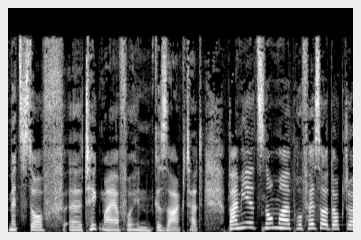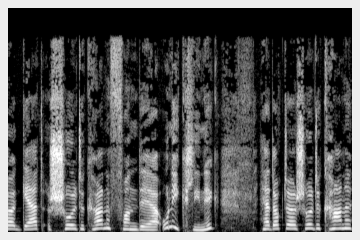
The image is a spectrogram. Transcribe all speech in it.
Metzdorf-Tegmeier äh, vorhin gesagt hat. Bei mir jetzt nochmal Professor Dr. Gerd Schulte-Körne von der Uniklinik. Herr Dr. Schulte-Körne,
